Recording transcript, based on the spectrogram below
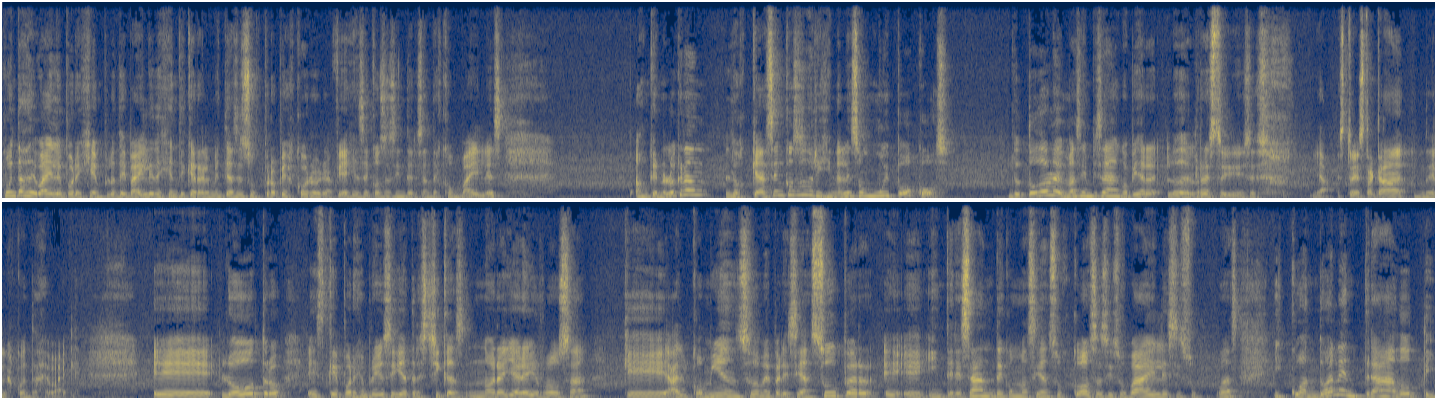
cuentas de baile, por ejemplo, de baile de gente que realmente hace sus propias coreografías y hace cosas interesantes con bailes. Aunque no lo crean, los que hacen cosas originales son muy pocos. Todo lo demás empiezan a copiar lo del resto y dices, ya, estoy destacada de las cuentas de baile. Eh, lo otro es que, por ejemplo, yo seguía a tres chicas, Nora, Yara y Rosa, que al comienzo me parecía súper eh, eh, interesante cómo hacían sus cosas y sus bailes y sus más. Y cuando han entrado de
